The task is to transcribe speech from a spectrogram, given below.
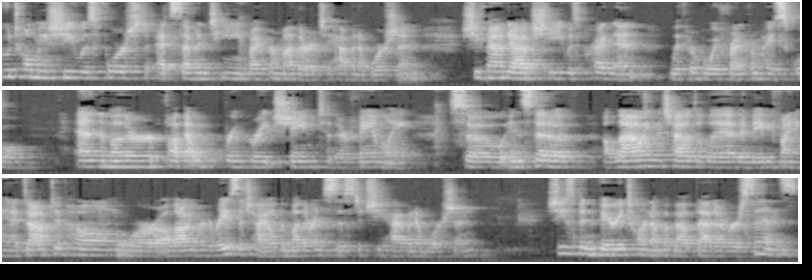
who told me she was forced at 17 by her mother to have an abortion. She found out she was pregnant with her boyfriend from high school, and the mother thought that would bring great shame to their family. So instead of allowing the child to live and maybe finding an adoptive home or allowing her to raise the child, the mother insisted she have an abortion. She's been very torn up about that ever since,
